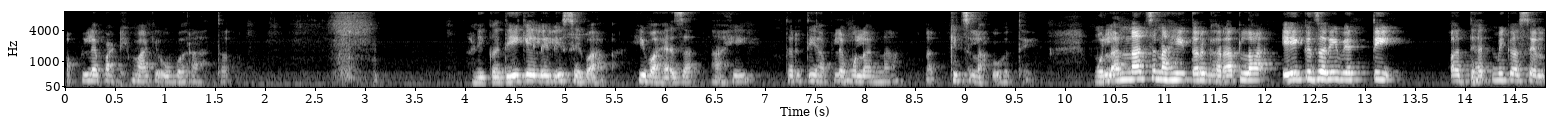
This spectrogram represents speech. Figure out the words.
आपल्या पाठीमागे उभं राहतं. आणि कधी केलेली सेवा ही वाया जात नाही तर ती आपल्या मुलांना नक्कीच लागू होते. मुलांनाच नाही तर घरातला एक जरी व्यक्ती आध्यात्मिक असेल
